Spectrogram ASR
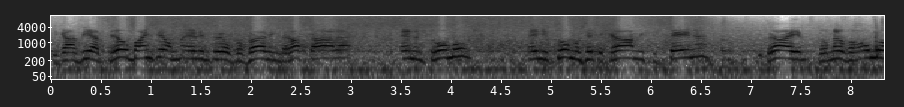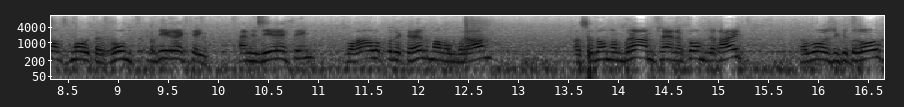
Die gaan via het trilbandje om eventueel vervuiling eraf te halen in een trommel. In die trommel zitten keramische stenen. Die draaien door middel van een onderlandsmotor rond in die richting en in die richting. Worden alle producten helemaal ontbraamd. Als ze dan ontbraamd zijn, dan komen ze eruit. Dan worden ze gedroogd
